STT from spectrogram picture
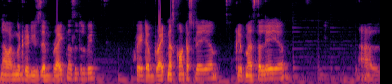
Now i'm going to reduce the brightness a little bit. Create a brightness contrast layer clip mask the layer. I'll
